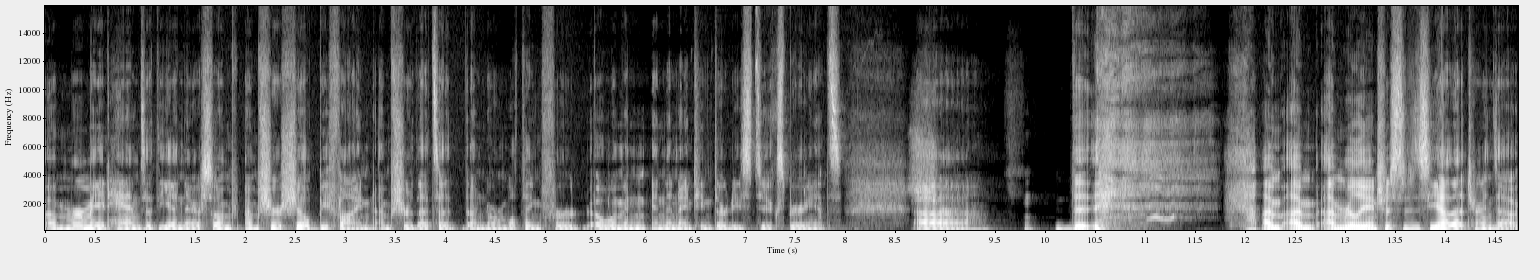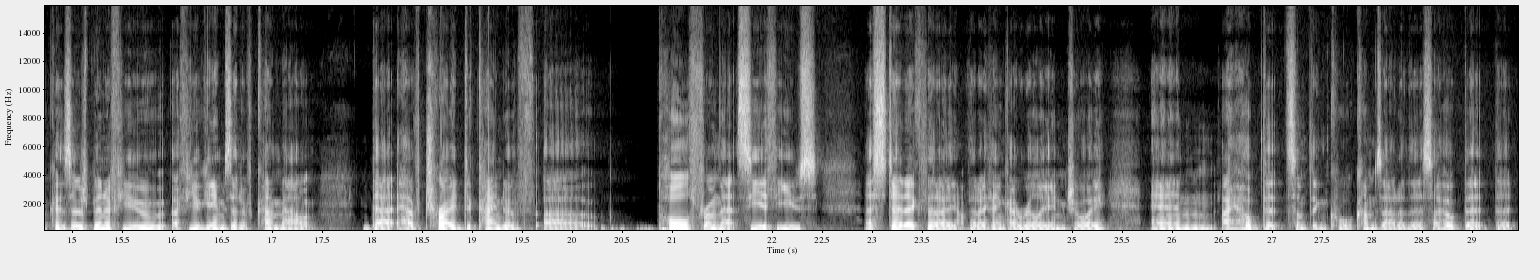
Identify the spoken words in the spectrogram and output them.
a, mermaid hands at the end there, so I'm I'm sure she'll be fine. I'm sure that's a, a normal thing for a woman in the 1930s to experience. Sure. Uh, the I'm I'm I'm really interested to see how that turns out because there's been a few a few games that have come out that have tried to kind of uh, pull from that Sea of Thieves aesthetic that I yeah. that I think I really enjoy. And I hope that something cool comes out of this. I hope that that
